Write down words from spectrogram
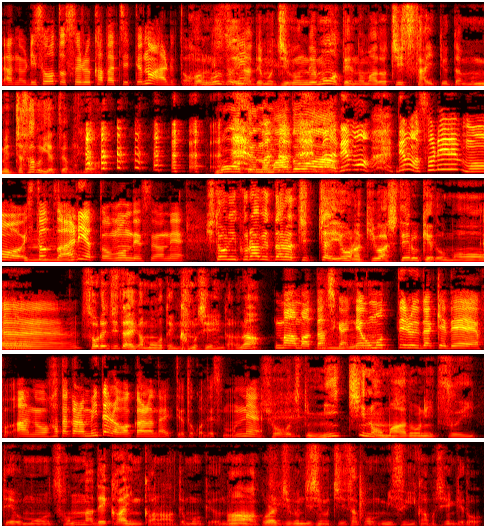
あの、理想とする形っていうのはあると思こうんですよ、ね。れむずいな。でも自分で盲点の窓小さいって言ったらめっちゃ寒いやつやもんな。盲点の窓 まあは、でも、でもそれも一つありやと思うんですよね。人に比べたらちっちゃいような気はしてるけども、うん。それ自体が盲点かもしれへんからな。まあまあ確かにね、うん思ってるだけで、あの、旗から見たらわからないっていうとこですもんね。正直未知の窓についてもうそんなでかいんかなって思うけどな。これは自分自身を小さく見すぎかもしれんけど。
